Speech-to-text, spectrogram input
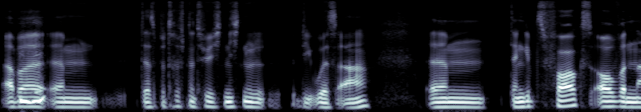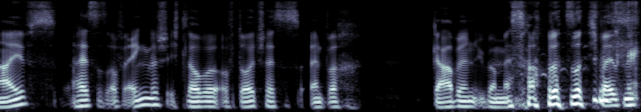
Aber mhm. ähm, das betrifft natürlich nicht nur die USA. Ähm, dann gibt es Forks over Knives, heißt es auf Englisch. Ich glaube, auf Deutsch heißt es einfach Gabeln über Messer oder so, ich weiß nicht.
